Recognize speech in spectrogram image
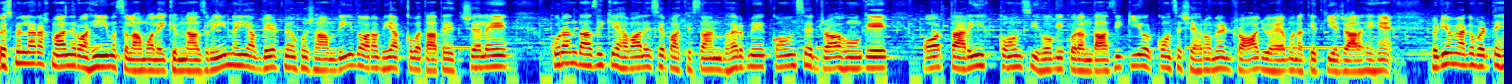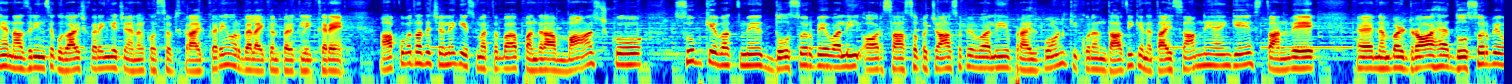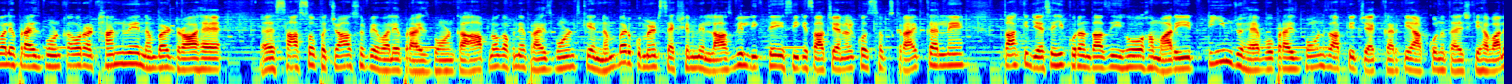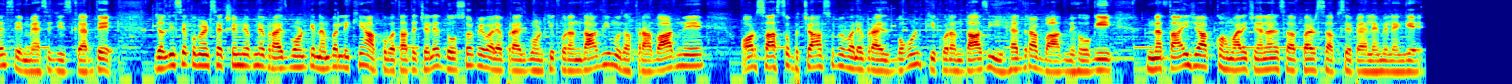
बसमीम अल्लाम नाजरीन, नई अपडेट में खुश आमदीद और अभी आपको बताते चलें, कुरंदाजी के हवाले से पाकिस्तान भर में कौन से ड्रा होंगे और तारीख कौन सी होगी कुरंदाजी की और कौन से शहरों में ड्रा जो है मुनद किए जा रहे हैं। वीडियो में आगे बढ़ते हैं। नाजरीन से गुजारिश करेंगे, चैनल को सब्सक्राइब करें और बेलाइकन पर क्लिक करें। आपको बताते चलें कि इस मरतबा 15 मार्च को सुबह के वक्त में दो सौ रुपये वाली और सात सौ पचास रुपये वाली प्राइस बॉन्ड की कुरंदाजी के नतज सामने आएँगे। सतानवे नंबर ड्रा है दो सौ रुपये वाले प्राइस बॉन्ड का और अट्ठानवे नंबर ड्रा है सात सौ पचास रुपये वाले प्राइस बॉन्ड का। आप लोग अपने प्राइस बॉन्ड के नंबर कमेंट सेक्शन में लाजमी लिखते हैं। इसी के साथ चैनल को सब्सक्राइब कर लें ताकि जैसे ही कुरंदाजी हो, हमारी टीम जो है वो प्राइस बॉन्ड्स आपके चेक करके आपको नतज के हवाले से मैसेजेस कर दे। जल्दी से कमेंट सेक्शन में अपने प्राइस बॉन्ड के नंबर लिखें, आपको बताते चले। दो सौ रुपये वाले प्राइस बॉन्ड की कुरंदाजी मुजफ्फराबाद में और सात सौ पचास रुपये वाले प्राइस बॉन्ड की कुरंदाजी हैदराबाद में होगी। नतज आपको हमारे चैनल पर सबसे पहले मिलेंगे।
